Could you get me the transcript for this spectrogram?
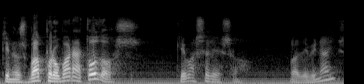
que nos va a probar a todos. ¿Qué va a ser eso? ¿Lo adivináis?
